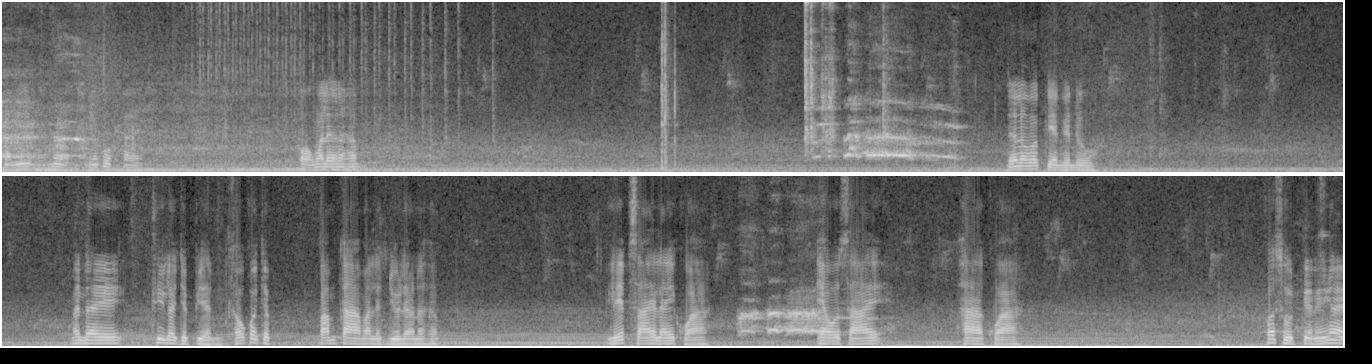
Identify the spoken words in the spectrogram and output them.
ปั่นเลยข้างนอกเดี๋ยวก็คลายออกมาแล้วนะครับเดี๋ยวเรามาเปลี่ยนกันดู บันไดที่เราจะเปลี่ยนเขาก็จะปั๊มตามาอยู่แล้วนะครับ เลฟซ้ายไลขวาเอลซ้ายอาขวาเพราะสูตรเปลี่ยนง่าย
